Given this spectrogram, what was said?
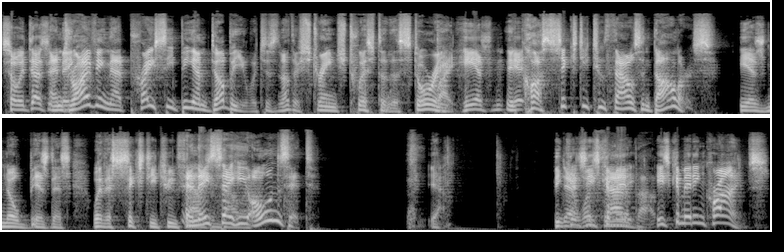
So it doesn't. and make, driving that pricey BMW, which is another strange twist of the story. Right. He has. It, It, cost sixty-two thousand dollars, he has no business with a sixty-two thousand. and they say he owns it. Yeah. Because what's he's committing. He's committing crimes.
